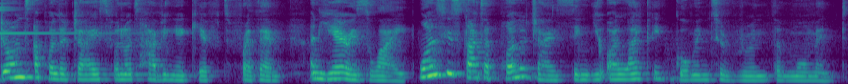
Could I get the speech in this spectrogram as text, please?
don't apologize for not having a gift for them. And here is why. Once you start apologizing, you are likely going to ruin the moment.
